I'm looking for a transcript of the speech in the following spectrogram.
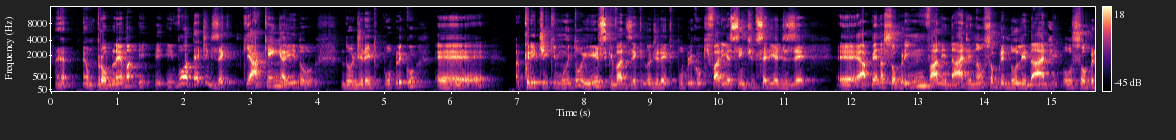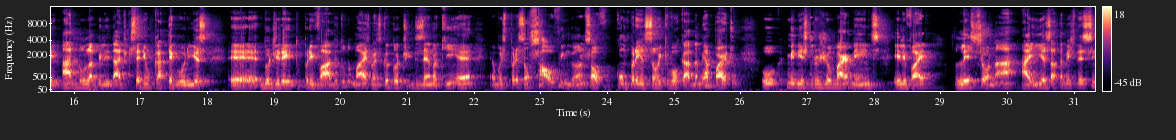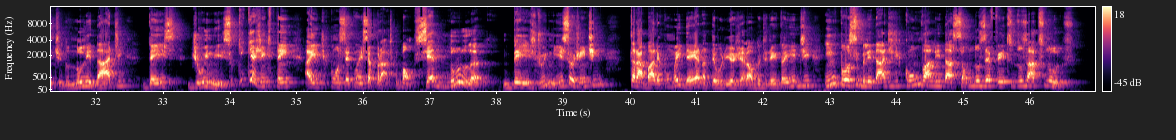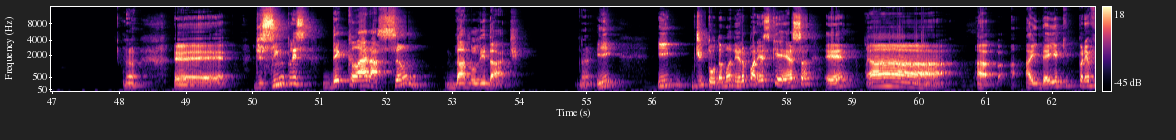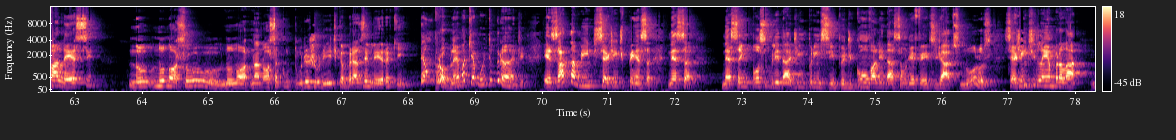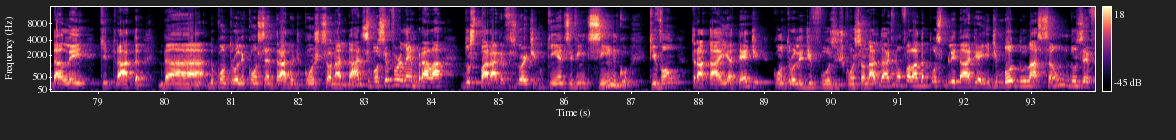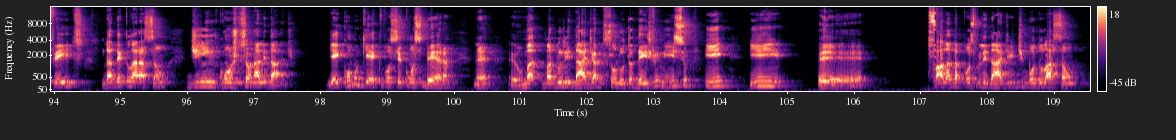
É, é um problema, e, e, e, vou até te dizer que há quem aí do, do direito público é, critique muito isso, que vai dizer que no direito público o que faria sentido seria dizer é, apenas sobre invalidade, não sobre nulidade ou sobre anulabilidade, que seriam categorias é, do direito privado e tudo mais, mas o que eu estou te dizendo aqui é, é uma expressão, salvo engano, salvo compreensão equivocada da minha parte, o ministro Gilmar Mendes ele vai lecionar aí exatamente nesse sentido, nulidade desde o início. O que, que a gente tem aí de consequência prática? Bom, se é nula desde o início, a gente trabalha com uma ideia na teoria geral do direito aí de impossibilidade de convalidação dos efeitos dos atos nulos. Né? É, de simples declaração da nulidade. Né? E, e, de toda maneira, parece que essa é a, a, a ideia que prevalece no, no nosso, no, na nossa cultura jurídica brasileira aqui. Tem um problema que é muito grande. Exatamente se a gente pensa nessa nessa impossibilidade em princípio de convalidação de efeitos de atos nulos, se a gente lembra lá da lei que trata da, do controle concentrado de constitucionalidade, se você for lembrar lá dos parágrafos do artigo 525, que vão tratar aí até de controle difuso de constitucionalidade, vão falar da possibilidade aí de modulação dos efeitos da declaração de inconstitucionalidade. E aí como que é que você considera né, uma, uma nulidade absoluta desde o início e, e é, fala da possibilidade de modulação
